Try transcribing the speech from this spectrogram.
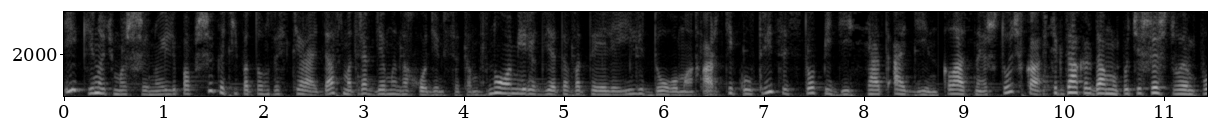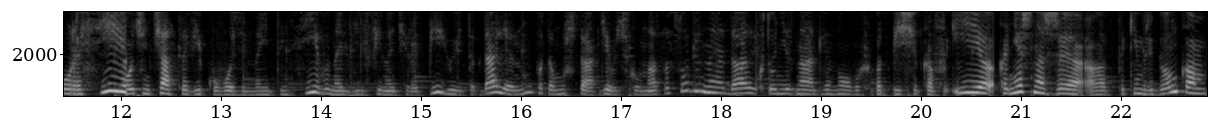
и кинуть в машину, или попшикать и потом застирать, да, смотря где мы находимся, там в номере где-то в отеле или дома. Артикул 30-151. Классная штучка. Всегда, когда мы путешествуем по России, очень часто Вику возим на интенсивы, на дельфинотерапию и так далее, ну, потому что девочка у нас особенная, да, кто не знает для новых подписчиков. И, конечно же, а, с таким ребенком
